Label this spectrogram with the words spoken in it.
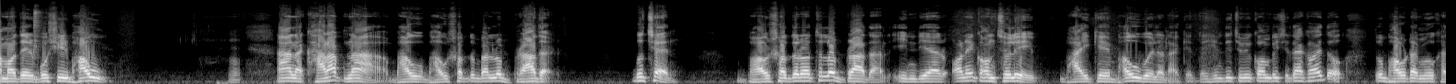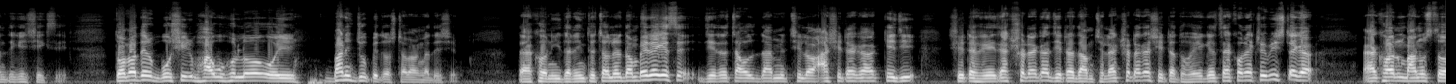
আমাদের বসির ভাউ। না না, খারাপ না, ভাউ ভাউ শব্দ বলল ব্রাদার বুঝছেন? ভাউ শব্দের অর্থ হলো ব্রাদার ইন্ডিয়ার অনেক অঞ্চলে ভাইকে ভাউ বলে ডাকে। তো হিন্দি ছবি কম বেশি দেখা হয় তো তো ভাউটা আমি ওখান থেকে শিখছি। তো আমাদের বসির ভাউ হলো ওই বাণিজ্য উপদেষ্টা বাংলাদেশে। তো এখন ইদানিং তো চাউলের দাম বেড়ে গেছে। যেটা চাউল দাম ছিল আশি টাকা কেজি, সেটা হয়ে গেছে একশো টাকা, যেটা দাম ছিল একশো টাকা, সেটা তো হয়ে গেছে এখন একশো বিশ টাকা। এখন মানুষ তো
